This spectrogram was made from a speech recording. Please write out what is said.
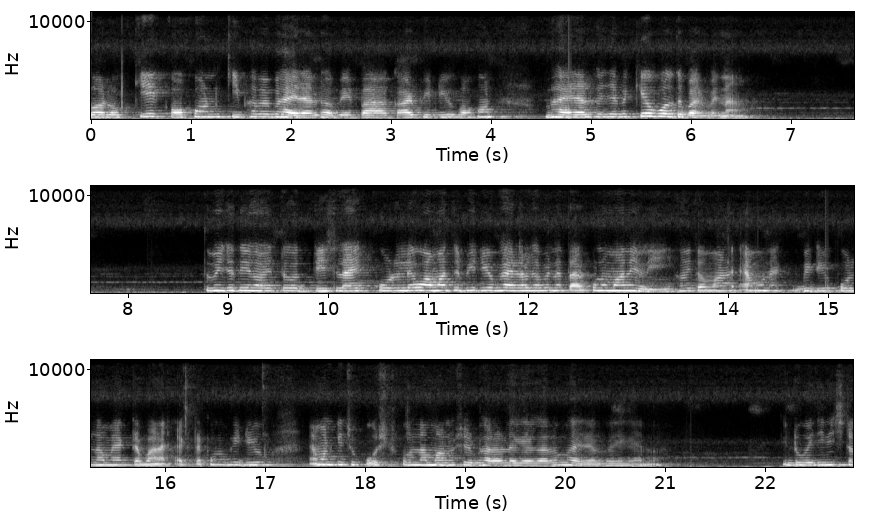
করো, কে কখন কীভাবে ভাইরাল হবে বা কার ভিডিও কখন ভাইরাল হয়ে যাবে কেউ বলতে পারবে না। তুমি যদি হয়তো ডিসলাইক করলেও আমার যে ভিডিও ভাইরাল হবে না, তার কোনো মানে নেই। হয়তো আমার এমন এক ভিডিও করলাম, একটা একটা কোনো ভিডিও এমন কিছু পোস্ট করলাম, মানুষের ভালো লেগে গেল ভাইরাল হয়ে গেল। কিন্তু ওই জিনিসটা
